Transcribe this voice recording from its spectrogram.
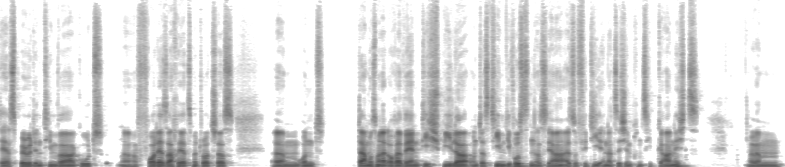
der Spirit im Team war gut äh, vor der Sache jetzt mit Rogers. Ähm, und da muss man halt auch erwähnen, die Spieler und das Team, die wussten das ja. Also für die ändert sich im Prinzip gar nichts. Ähm,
